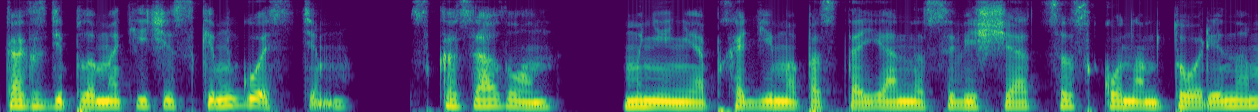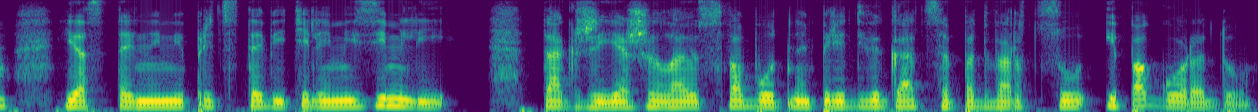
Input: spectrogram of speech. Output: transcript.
как с дипломатическим гостем», – сказал он. «Мне необходимо постоянно совещаться с Коном Торином и остальными представителями Земли. Также я желаю свободно передвигаться по дворцу и по городу.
